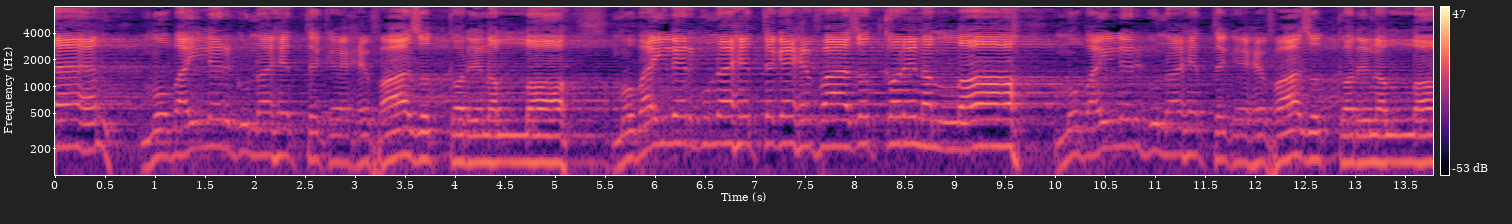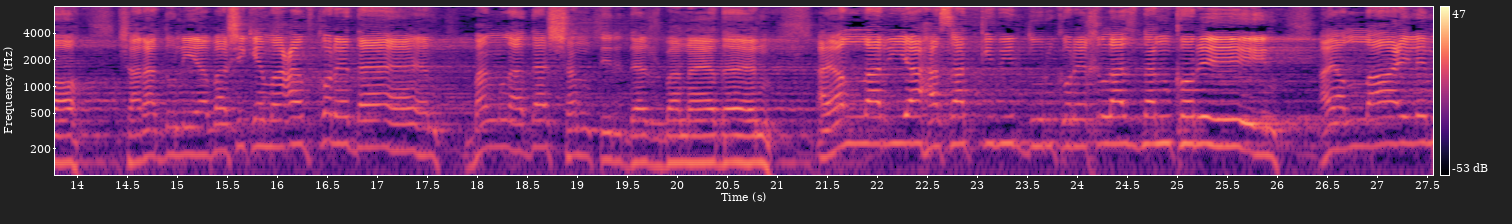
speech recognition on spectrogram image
দেন। মোবাইলের গুনাহের থেকে হেফাজত করেন আল্লাহ। মোবাইলের গুনাহের থেকে হেফাজত করেন আল্লাহ। মোবাইলের গুনাহের থেকে হেফাজত করেন আল্লাহ। সারা দুনিয়াবাসীকে মাফ করে দেন, বাংলাদেশ শান্তির দেশ বানায় দেন। আয় আল্লাহ, রিয়া হাসাদ কিবির দূর করে খ্লাস দান করেন। আয় আল্লাহ, ইলেম,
